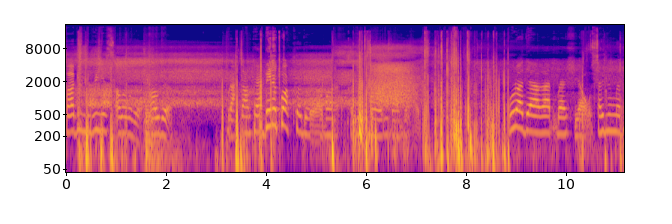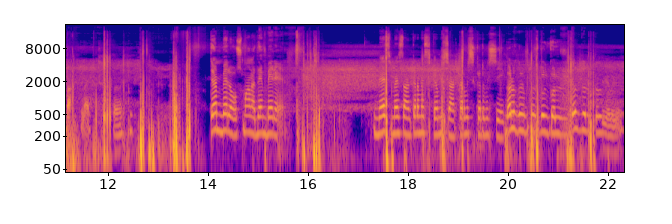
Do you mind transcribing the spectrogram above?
Fabian Ruiz alamadı. Aldı. Bıraktı arkaya. Beneto atladı ama. Burada kardeş ya. Sayınla baklar. Dembele Osman'a Dembele. Mes Mes Ankara Ankara Messi Ankara Ankara Messi gol gol gol gol gol gol gol gol gol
